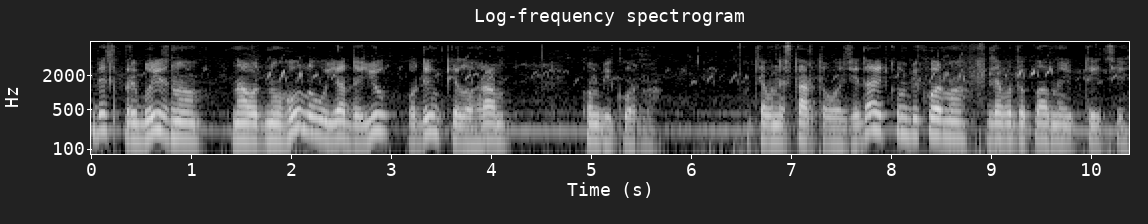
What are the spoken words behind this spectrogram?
Десь приблизно на одну голову я даю 1 кг комбікорма. Оце вони стартово з'їдають комбікорма для водоплавної птиці.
